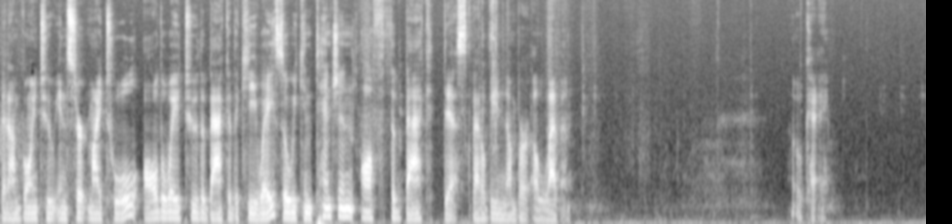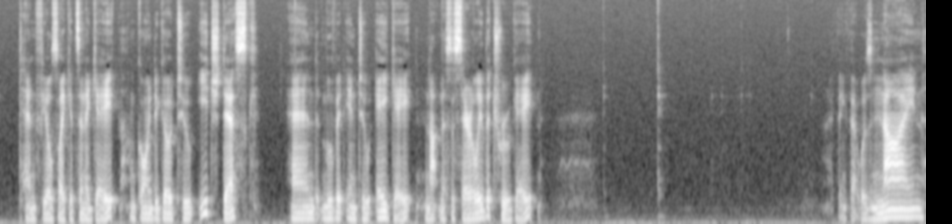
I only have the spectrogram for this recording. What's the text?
Then I'm going to insert my tool all the way to the back of the keyway so we can tension off the back disc. That'll be number 11. Okay. 10 feels like it's in a gate. I'm going to go to each disc and move it into a gate, not necessarily the true gate. I think that was nine,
